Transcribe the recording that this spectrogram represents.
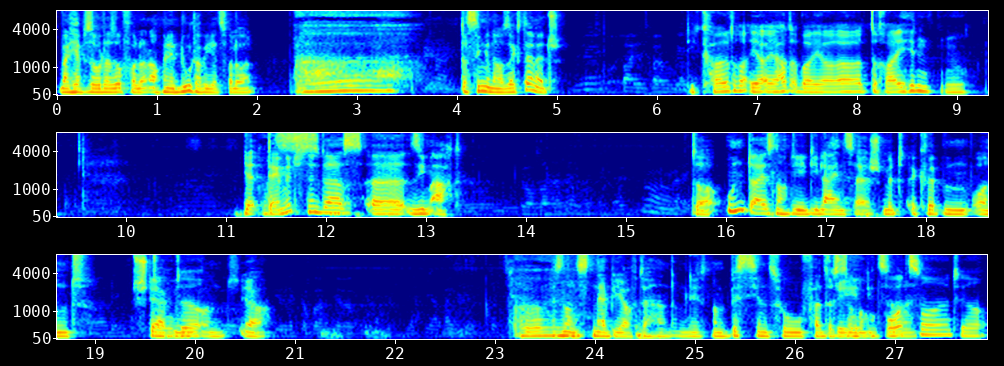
Weil ich habe so oder so verloren. Auch mit dem Dude habe ich jetzt verloren. Ah, Das sind genau sechs Damage. die Kaldra. Ja, er hat aber ja drei hinten. Ja, Damage sind das äh, 7, 8. So, und da ist noch die, die Lion Sash mit Equippen und Stärken Stimmt, ja. und ja. Ähm, Ist noch ein Snappy auf der Hand, um die jetzt noch ein bisschen zu ist verdrehen, noch die ein. Broadside, ja.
